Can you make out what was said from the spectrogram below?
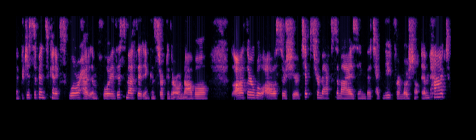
and participants can explore how to employ this method in constructing their own novel. The author will also share tips for maximizing the technique for emotional impact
